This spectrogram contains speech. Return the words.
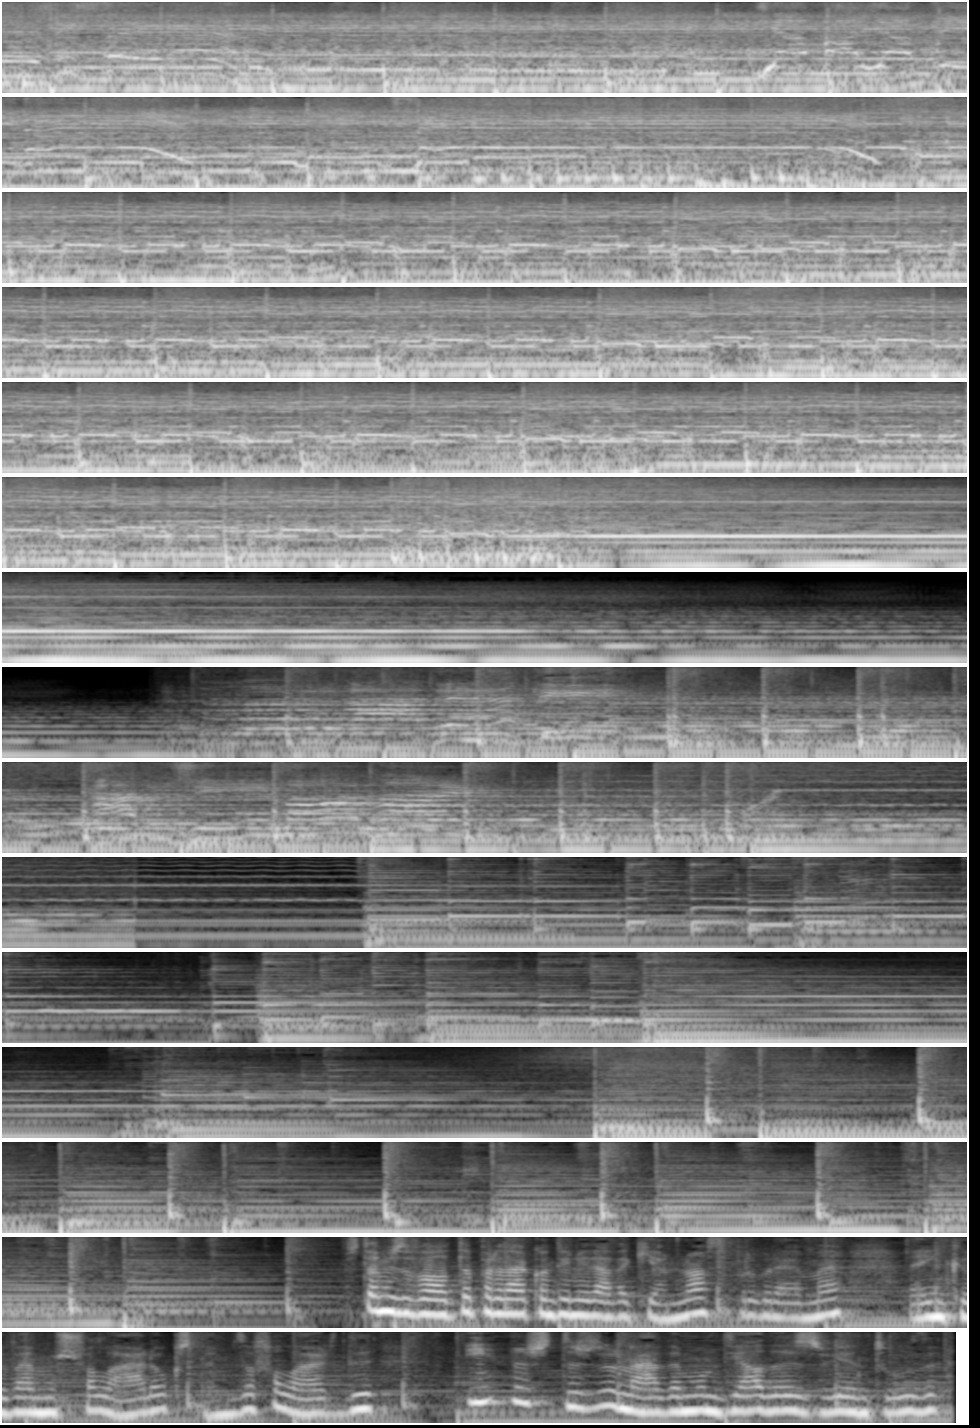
Estamos de volta para dar continuidade aqui ao nosso programa, em que vamos falar, ou que estamos a falar, de hinos de Jornada Mundial da Juventude uh,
